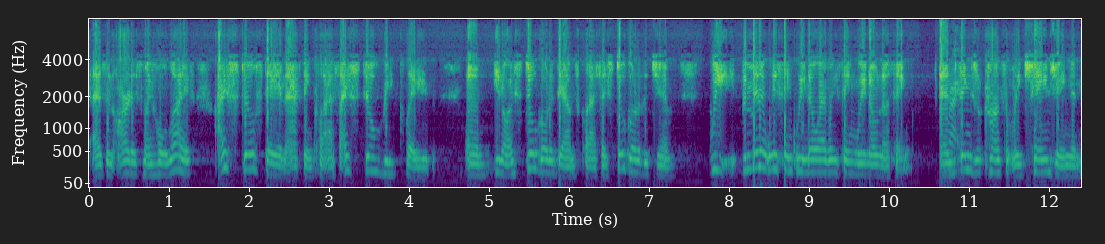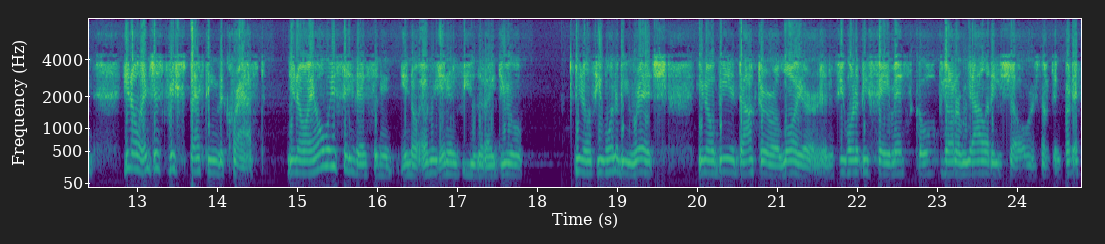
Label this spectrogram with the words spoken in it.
as an artist my whole life. I still stay in acting class. I still read plays. And, you know, I still go to dance class. I still go to the gym. We, the minute we think we know everything, we know nothing. And right. things are constantly changing and, you know, and just respecting the craft. You know, I always say this in, you know, every interview that I do you know, if you want to be rich, you know, be a doctor or a lawyer, and if you want to be famous, go be on a reality show or something. But if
